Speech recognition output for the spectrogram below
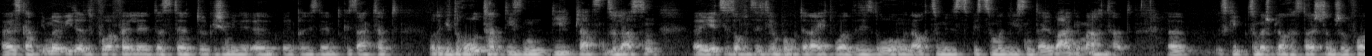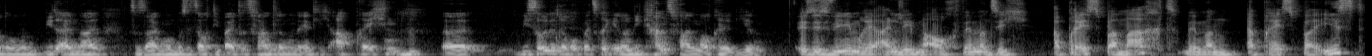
Äh, es gab immer wieder Vorfälle, dass der türkische äh, Präsident gesagt hat oder gedroht hat, diesen Deal platzen zu mhm. lassen. Äh, jetzt ist offensichtlich ein Punkt erreicht worden, dass die Drohungen auch zumindest bis zu einem gewissen Teil wahrgemacht hat. Äh, es gibt zum Beispiel auch aus Deutschland schon Forderungen, wieder einmal zu sagen, man muss jetzt auch die Beitrittsverhandlungen endlich abbrechen. Mhm. Äh, wie soll denn Europa jetzt reagieren und wie kann es vor allem auch reagieren? Es ist wie im realen Leben auch, wenn man sich erpressbar macht, wenn man erpressbar ist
